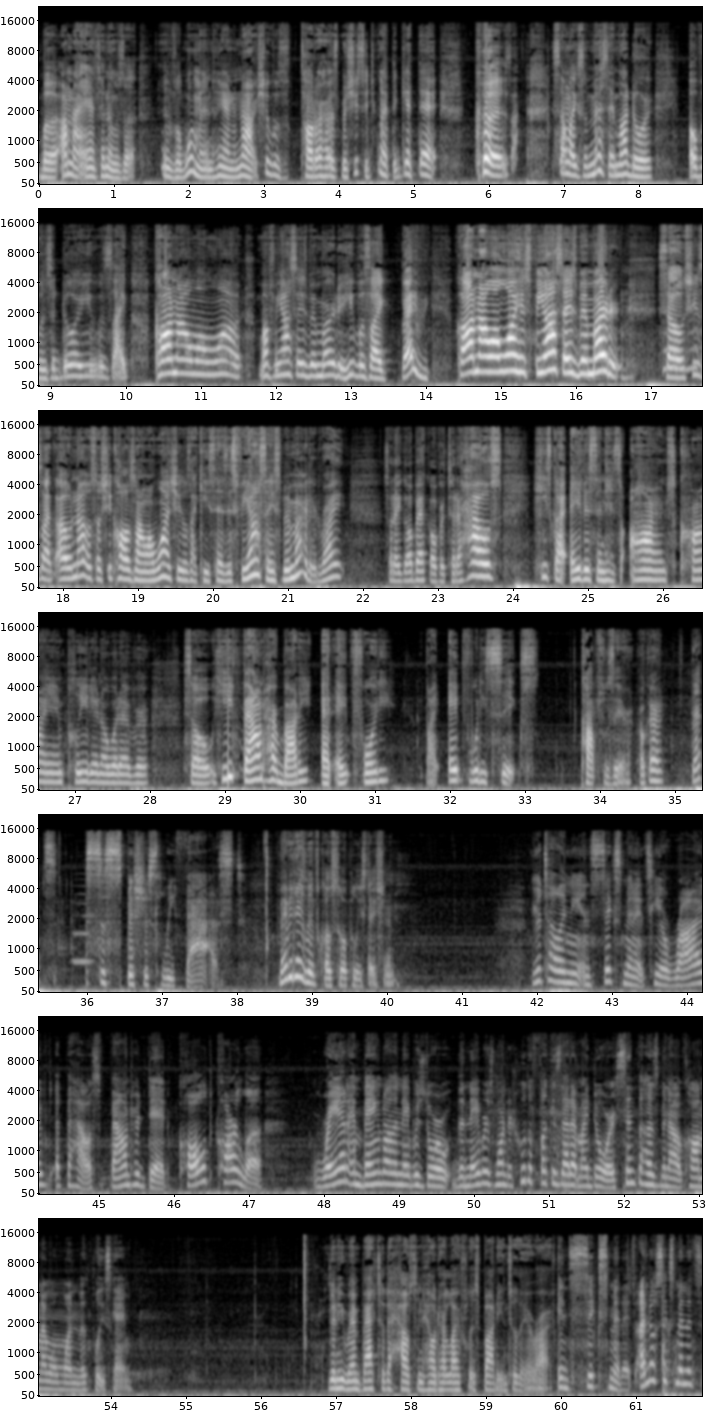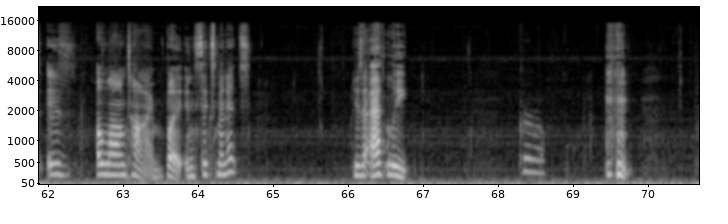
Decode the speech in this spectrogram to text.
But I'm not answering. It was a it was a woman hearing the knock. She was told her husband. She said, "You have to get that." Cause it sound like some mess at my door opens the door. He was like, call 911. My fiance's been murdered. He was like, baby, call 911. His fiance's been murdered. So she's like, oh no. So she calls 911. She was like, he says his fiance's been murdered, right? So they go back over to the house. He's got Avis in his arms, crying, pleading, or whatever. So he found her body at 8:40. By 8:46, cops was there. Okay, that's suspiciously fast. Maybe they live close to a police station. You're telling me in six minutes he arrived at the house, found her dead, called Carla, ran and banged on the neighbor's door. The neighbors wondered, who the fuck is that at my door? Sent the husband out, called 911, the police came. Then he ran back to the house and held her lifeless body until they arrived. In six minutes. I know six minutes is a long time, but in six minutes? He's an athlete girl.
